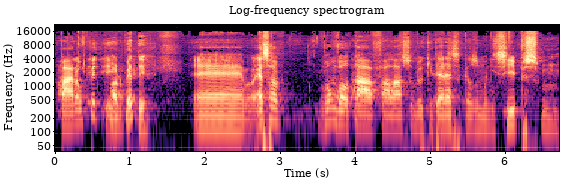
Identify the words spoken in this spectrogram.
para o PT. Para o PT. É, essa Vamos voltar a falar sobre o que interessa, que é os municípios. Hum.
